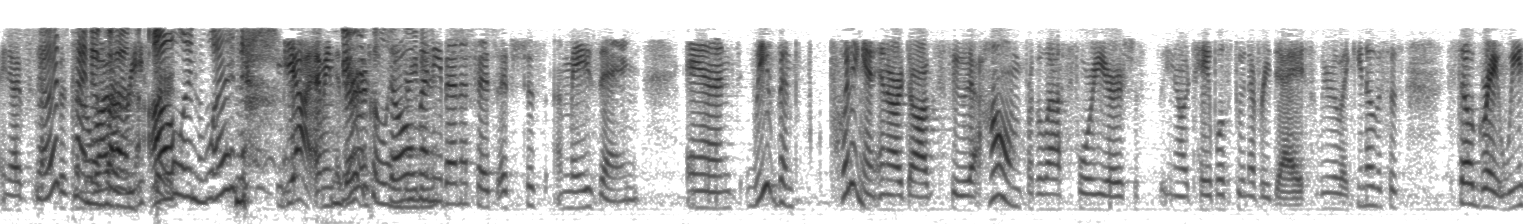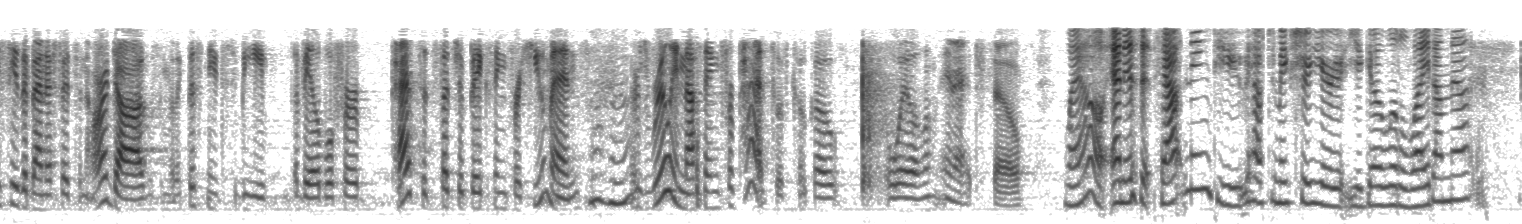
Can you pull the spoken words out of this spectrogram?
You know, so it's kind of of all-in-one. yeah, I mean there are so many benefits. It's just amazing, and we've been putting it in our dog's food at home for the last four years. Just you know, a tablespoon every day. So we were like, you know, this is so great. We see the benefits in our dogs, and we're like, this needs to be available for pets. It's such a big thing for humans. Mm-hmm. There's really nothing for pets with cocoa oil in it. So Wow. And is it fattening? Do you have to make sure you're you go a little light on that?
